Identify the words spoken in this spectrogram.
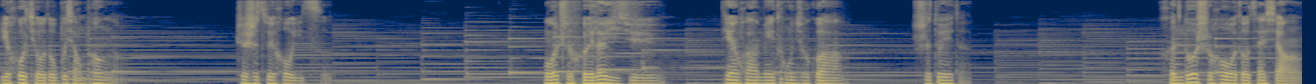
以后酒都不想碰了，这是最后一次。我只回了一句：“电话没通就挂，是对的。”很多时候我都在想，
